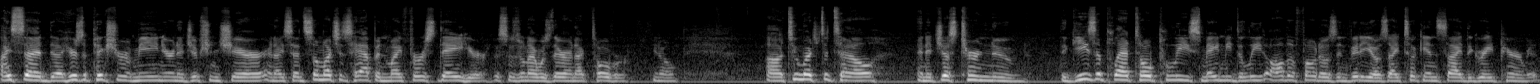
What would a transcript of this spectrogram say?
I said, uh, "Here's a picture of me near an Egyptian chair," and I said, "So much has happened my first day here. This was when I was there in October. You know, uh, too much to tell, and it just turned noon. The Giza Plateau police made me delete all the photos and videos I took inside the Great Pyramid.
